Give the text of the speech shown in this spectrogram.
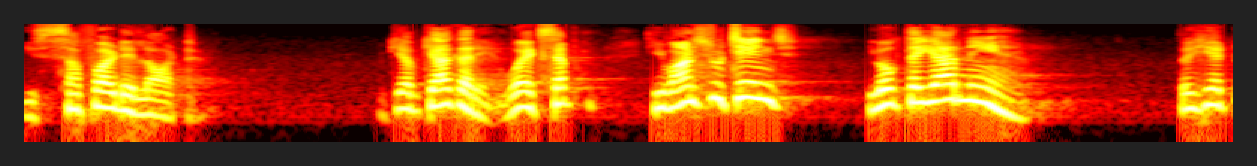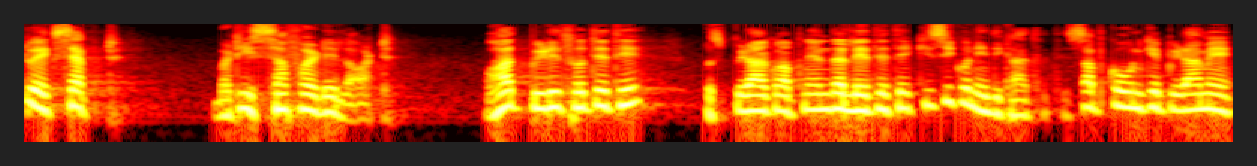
ही सफर्ड ए लॉट कि अब क्या करें? वो accept he wants to change लोग तैयार नहीं है। तो he had to accept but he suffered a lot बहुत पीड़ित होते थे, उस पीड़ा को अपने अंदर लेते थे, किसी को नहीं दिखाते थे। सबको उनके पीड़ा में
